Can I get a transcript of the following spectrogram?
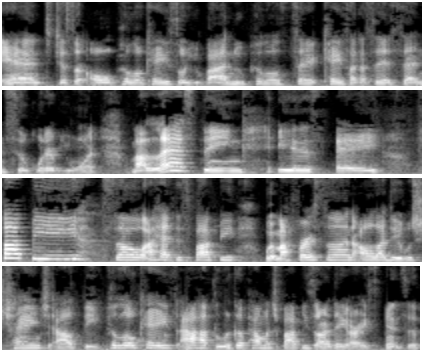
And just an old pillowcase or you buy a new pillowcase, like I said, satin, silk, whatever you want. My last thing is a boppy so i had this boppy with my first son. All i did was change out the pillowcase. I'll have to look up how much boppies are. They are expensive.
